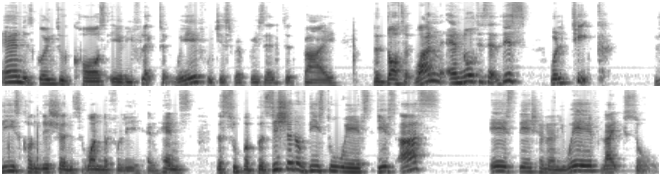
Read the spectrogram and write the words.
and it's going to cause a reflected wave, which is represented by the dotted one. And notice that this will tick these conditions wonderfully and hence the superposition of these two waves gives us a stationary wave like so.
